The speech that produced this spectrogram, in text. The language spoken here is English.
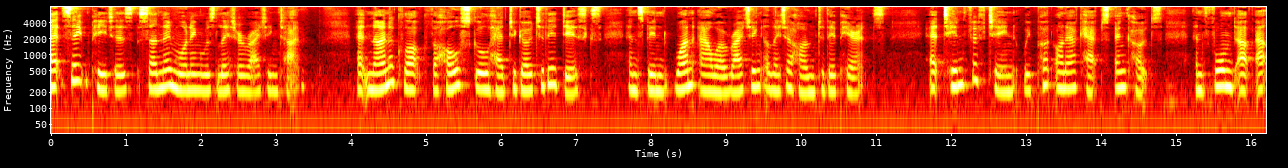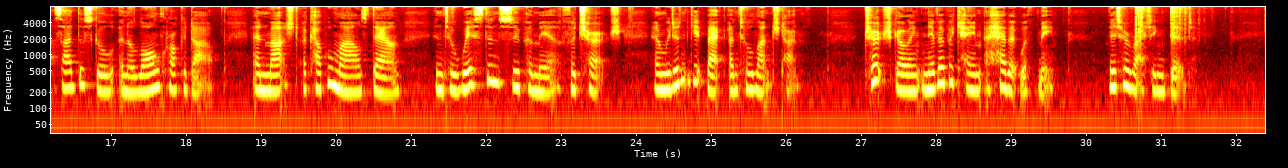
At St. Peter's, Sunday morning was letter writing time. At nine o'clock, the whole school had to go to their desks and spend one hour writing a letter home to their parents. At ten fifteen, we put on our caps and coats and formed up outside the school in a long crocodile and marched a couple miles down into Weston-super-Mare for church, and we didn't get back until lunchtime. Church going never became a habit with me. Letter writing did.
